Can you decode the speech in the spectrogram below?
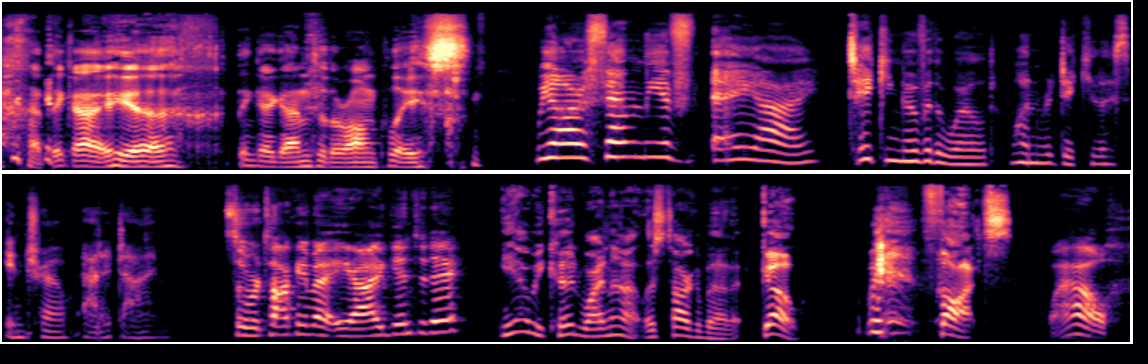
I think I uh think I got into the wrong place. We are a family of AI taking over the world one ridiculous intro at a time. So we're talking about AI again today? Yeah, we could. Why not? Let's talk about it. Go. Thoughts. Wow.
